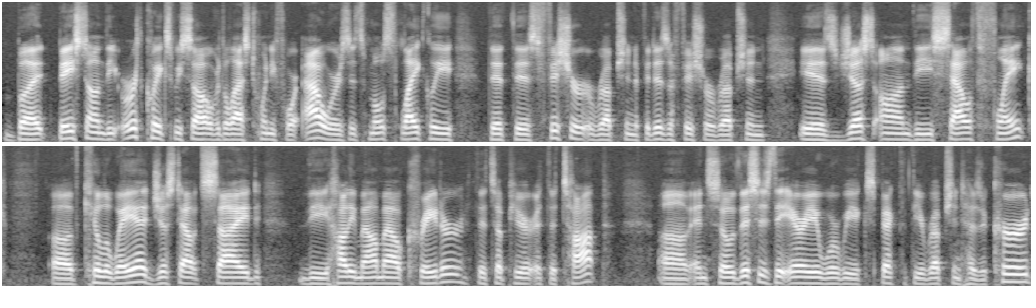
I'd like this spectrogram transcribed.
but based on the earthquakes we saw over the last 24 hours, it's most likely that this fissure eruption, if it is a fissure eruption, is just on the south flank of Kilauea, just outside the Halemaumau crater that's up here at the top. Uh, and so this is the area where we expect that the eruption has occurred.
